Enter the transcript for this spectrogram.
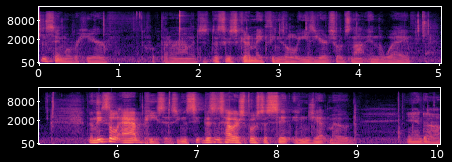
And same over here. Flip that around. Just, this is going to make things a little easier so it's not in the way. Then these little ab pieces, you can see this is how they're supposed to sit in jet mode. And uh,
